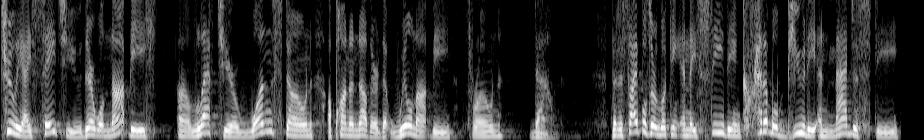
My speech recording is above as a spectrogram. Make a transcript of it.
Truly I say to you, there will not be uh, left here one stone upon another that will not be thrown down. The disciples are looking and they see the incredible beauty and majesty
